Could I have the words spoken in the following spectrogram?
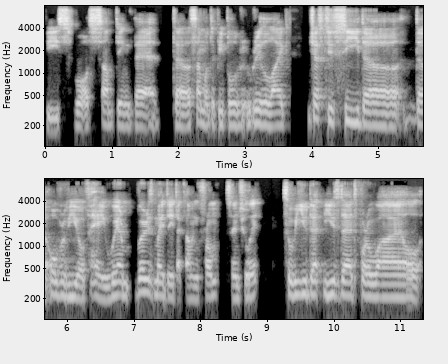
piece was something that uh, some of the people really like, just to see the the overview of hey, where where is my data coming from, essentially. So we used that, used that for a while.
